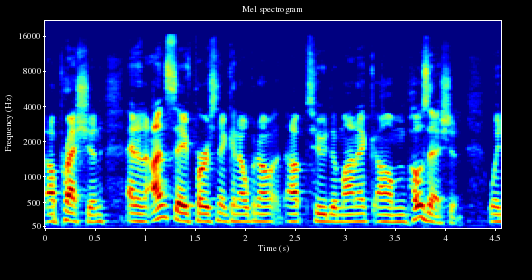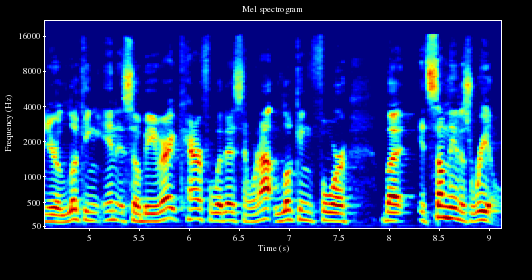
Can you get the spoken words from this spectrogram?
oppression. And an unsaved person, it can open up to demonic um, possession when you're looking in it. So be very careful with this. And we're not looking for, but it's something that's real.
